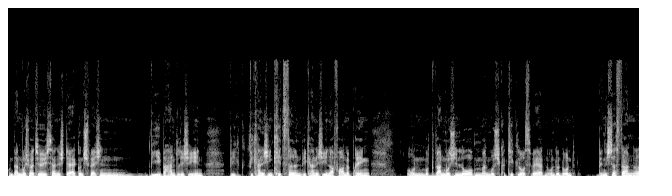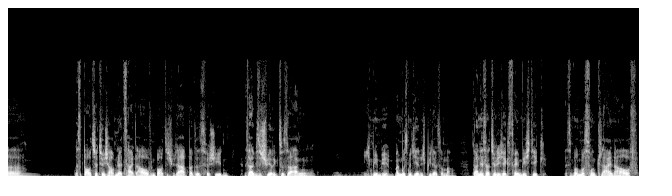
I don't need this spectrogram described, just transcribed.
Und dann muss man natürlich seine Stärken und Schwächen, wie behandle ich ihn, wie, wie kann ich ihn kitzeln, wie kann ich ihn nach vorne bringen und wann muss ich ihn loben, wann muss ich kritiklos werden und und und. Wenn ich das dann äh, das baut sich natürlich auch in der Zeit auf und baut sich wieder ab, also das ist verschieden. Deshalb ist es schwierig zu sagen, ich, man muss mit jedem Spieler so machen. Dann ist natürlich extrem wichtig, dass man muss von klein auf,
